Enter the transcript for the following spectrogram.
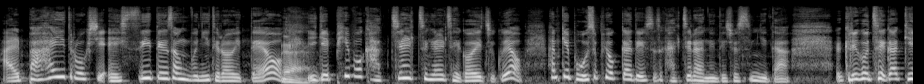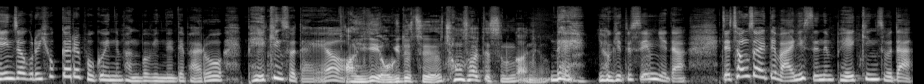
alpha hydroxy acid 성분이 들어 있대요. 네. 이게 피부 각질층을 제거해 주고요. 함께 보습 효과도 있어서 각질 하는 데 좋습니다. 그리고 제가 개인적으로 효과를 보고 있는 방법이 있는데 바로 베이킹 소다예요. 아 이게 여기도 쓰여요? 청소할 때 쓰는 거 아니에요? 네, 여기도 쓰입니다. 이제 청소할 때 많이 쓰는 베이킹 소다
